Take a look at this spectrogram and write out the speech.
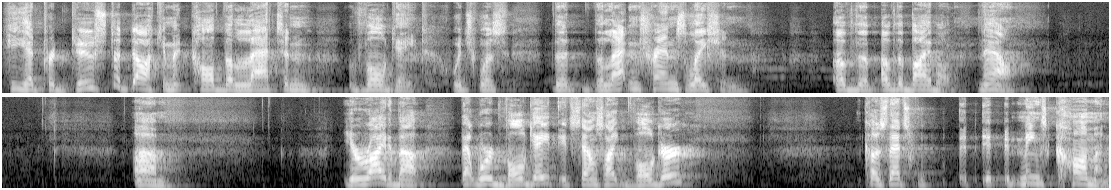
he had produced a document called the Latin Vulgate, which was the, the Latin translation of the, of the Bible. Now, um, you're right about that word vulgate. It sounds like vulgar because that's it, it, it means common.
